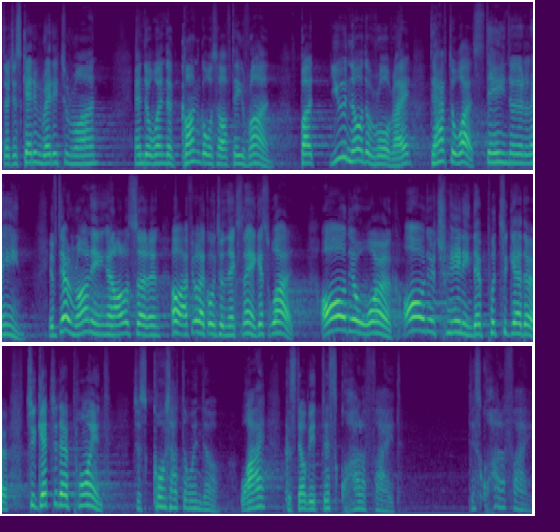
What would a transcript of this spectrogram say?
They're just getting ready to run. And the, when the gun goes off, they run. But you know the rule, right? They have to what? Stay in their lane. If they're running and all of a sudden, oh, I feel like going to the next lane, guess what? All their work, all their training they put together to get to that point just goes out the window. Why? Because they'll be disqualified disqualified.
